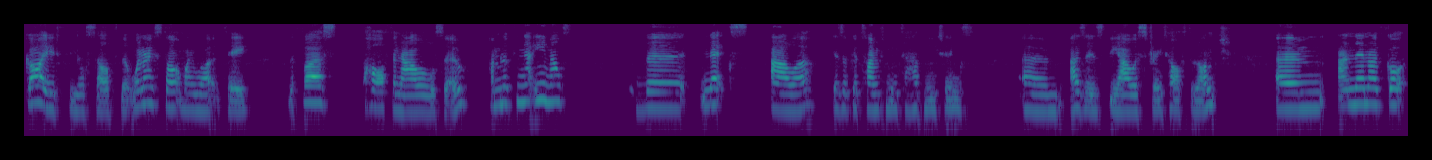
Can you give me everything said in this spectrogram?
guide for yourself that when I start my workday, the first half an hour or so, I'm looking at emails. The next hour is a good time for me to have meetings, um, as is the hour straight after lunch. Um, and then I've got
